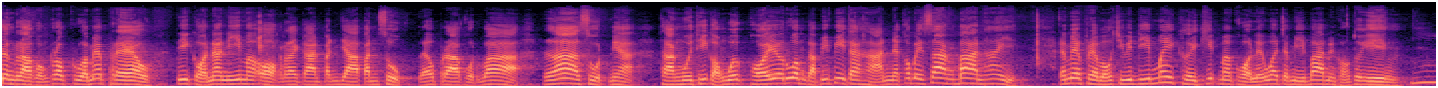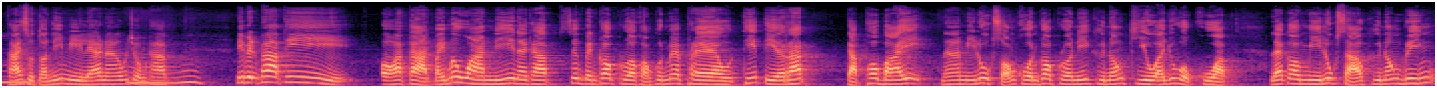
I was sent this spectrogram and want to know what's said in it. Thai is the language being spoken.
รื่องราวของครอบครัวแม่แพรว ที่ก่อนหน้านี้มาออกรายการปัญญาปันสุข แล้วปรากฏว่าล่าสุดเนี่ยทางมูลที่ของ Workpoint ร่วมกับพี่ๆทหารเนี่ยเขาไปสร้างบ้านให้ และแม่แพรวบอกชีวิตนี้ไม่เคยคิดมาก่อนเลยว่าจะมีบ้านเป็นของตัวเอง ท้ายสุดตอนนี้มีแล้วนะคุณผู้ชมครับ นี่เป็นภาพที่ออกอากาศไปเมื่อวานนี้นะครับ ซึ่งเป็นครอบครัวของคุณแม่แพรวทิติรัตน์กับพ่อไบร์ทนะมีลูก2คนครอบครัวนี้คือน้องคิวอายุ 6 ขวบ และก็มีลูกสาวคือน้องบริงค์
